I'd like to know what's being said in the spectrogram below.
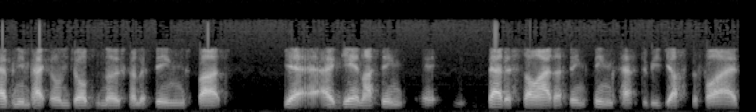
have an impact on jobs and those kind of things. But, yeah, again, I think eh, that aside, I think things have to be justified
